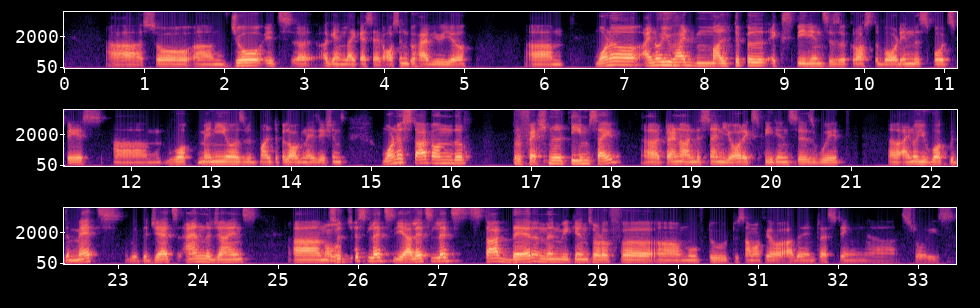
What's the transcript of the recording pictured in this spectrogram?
so, um, Joe, it's again, like I said, awesome to have you here. Um, wanna i know you've had multiple experiences across the board in the sports space um, worked many years with multiple organizations. Want to start on the professional team side uh, trying to understand your experiences with uh, i know you've worked with the mets with the jets and the giants. Um, so just let's yeah let's let's start there and then we can sort of uh, uh move to to some of your other interesting uh, stories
